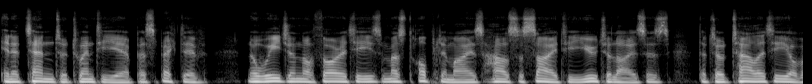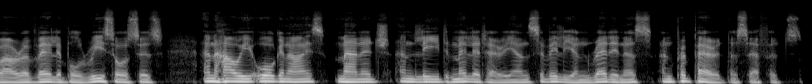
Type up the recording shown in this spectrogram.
In a 10 to 20 year perspective, Norwegian authorities must optimize how society utilizes the totality of our available resources and how we organize, manage, and lead military and civilian readiness and preparedness efforts.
